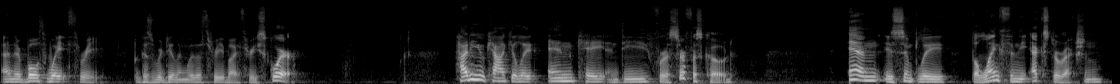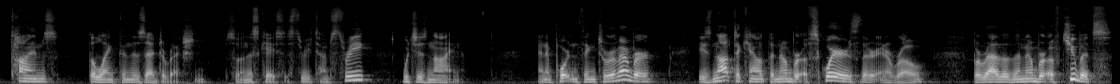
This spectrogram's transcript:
And they're both weight 3, because we're dealing with a 3 by 3 square. How do you calculate n, k, and d for a surface code? n is simply the length in the x direction times the length in the z direction. So in this case, it's 3 times 3, which is 9. An important thing to remember is not to count the number of squares that are in a row, but rather the number of qubits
